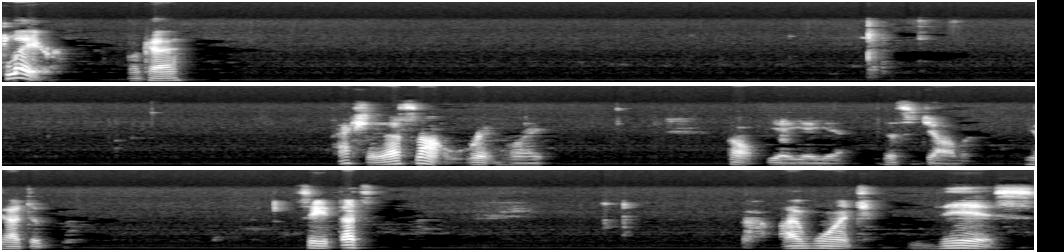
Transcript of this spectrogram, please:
player. Okay. Actually, that's not written right. Oh, yeah, yeah, yeah. That's Java. You have to See, that's. I want this.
